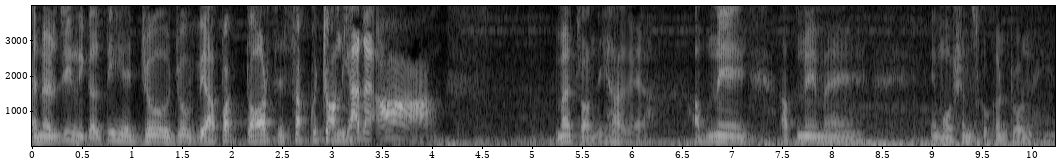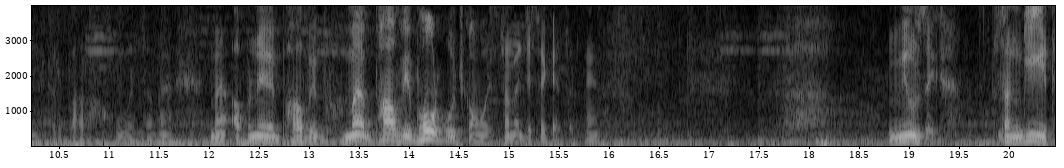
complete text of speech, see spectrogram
एनर्जी निकलती है, जो जो व्यापक तौर से सबको चौंधिया जाए आ! मैं चौंधिया गया। अपने अपने मैं इमोशंस को कंट्रोल नहीं कर पा रहा हूँ इस समय। मैं अपने भाव मैं भाव विभोर हो चुका हूँ इस समय, जिसे कह सकते हैं। म्यूज़िक संगीत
